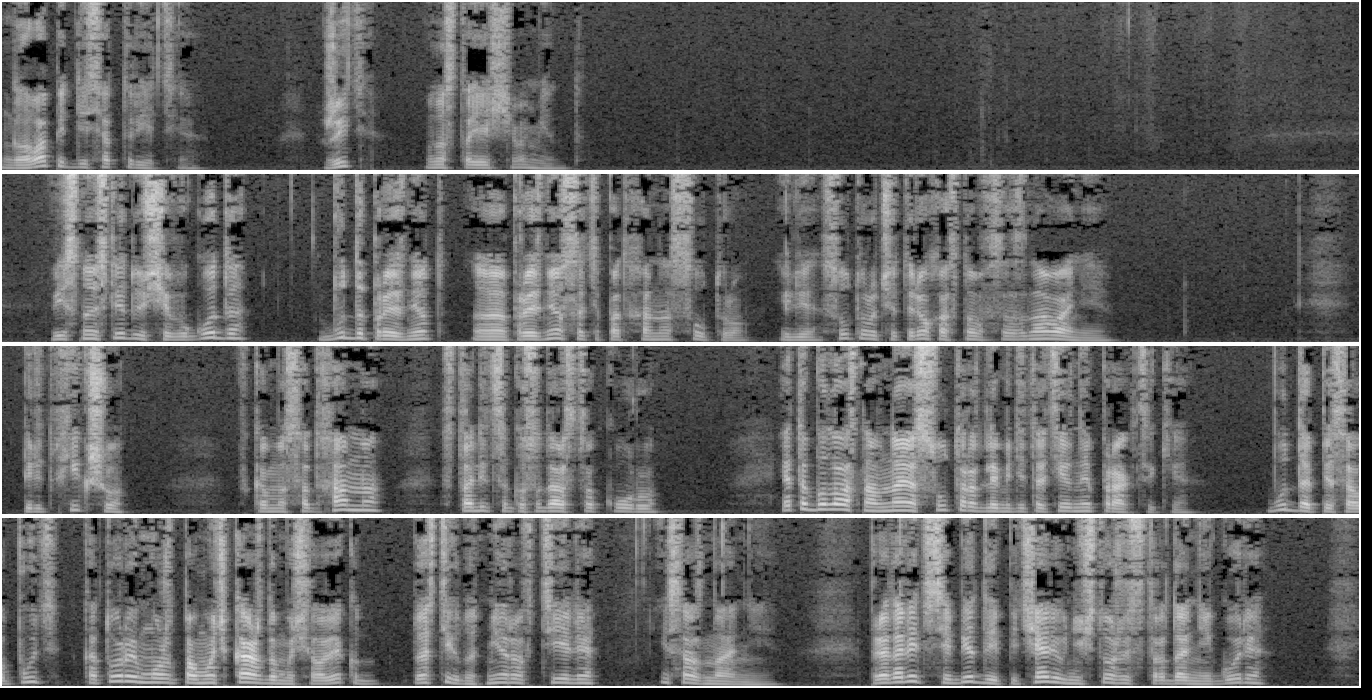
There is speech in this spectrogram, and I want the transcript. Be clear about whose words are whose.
Speaker 1: Глава 53. Жить в настоящий момент. Весной следующего года Будда произнес, э, произнес Сатипатхана сутру, или сутру четырех основ осознавания. Перед Пхикшу в Камасадхамма, столице государства Куру, это была основная сутра для медитативной практики. Будда описал путь, который может помочь каждому человеку достигнуть мира в теле и сознании, преодолеть все беды и печали, уничтожить страдания и горе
